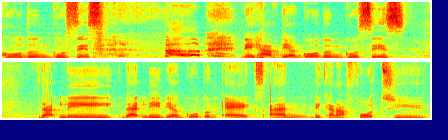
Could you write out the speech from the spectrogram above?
golden gooses. they have their golden gooses that lay that lay their golden eggs, and they can afford to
